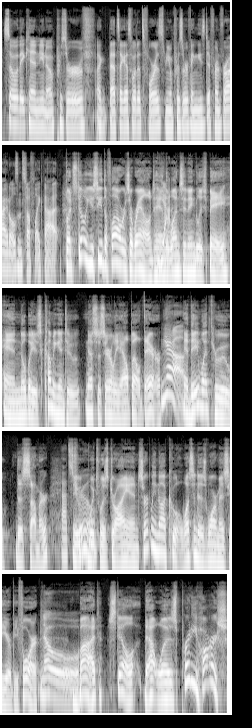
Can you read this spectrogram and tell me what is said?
so they can you know preserve. Like that's I guess what it's for is you know preserving these different varietals and stuff like that. But still, you see the flowers around and yeah. the ones in English Bay, and nobody's coming in to necessarily help out there. Yeah, and they went through this summer. That's true. Which was dry and certainly not cool. Wasn't as warm as the year before. No. But still, that was pretty harsh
